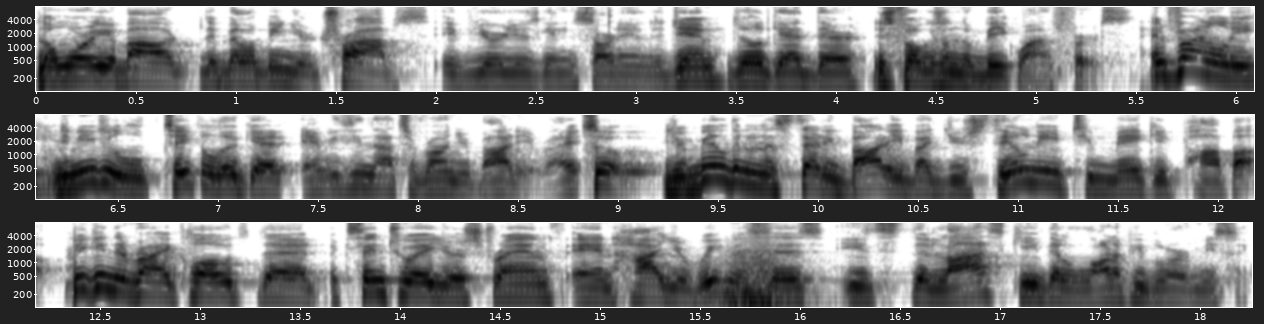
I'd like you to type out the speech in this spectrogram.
Don't worry about developing your traps if you're just getting started in the gym. You'll get there. Just focus on the big ones first. And finally, you need to take a look at everything that's around your body, right? So you're building an aesthetic body, but you still need to make it pop up. Picking the right clothes that accentuate your strength and hide your weaknesses is the last key that a lot of people are missing.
